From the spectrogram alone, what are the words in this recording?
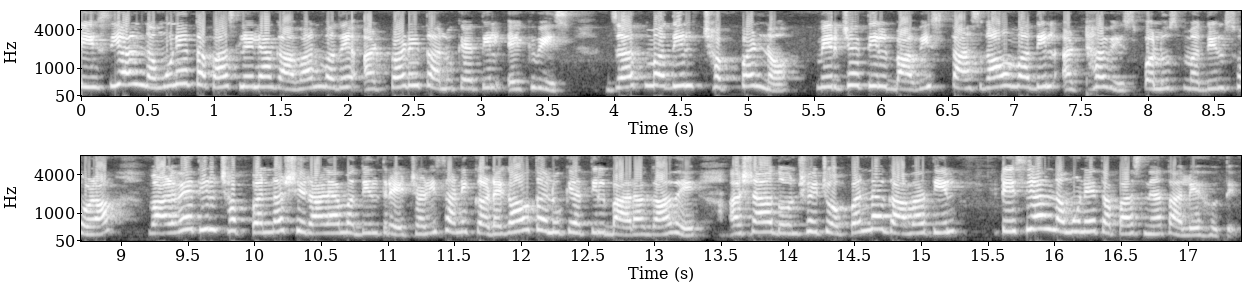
एल नमुने तपासलेल्या गावांमध्ये आटपाडी तालुक्यातील एकवीस जतमधील छप्पन्न मिरजेतील बावीस तासगावमधील अठ्ठावीस पलूसमधील सोळा वाळव्यातील छप्पन्न शिराळ्यामधील त्रेचाळीस आणि कडेगाव तालुक्यातील बारा गावे अशा दोनशे चोपन्न गावातील टी सी एल नमुने तपासण्यात आले होते.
